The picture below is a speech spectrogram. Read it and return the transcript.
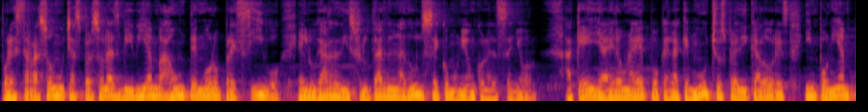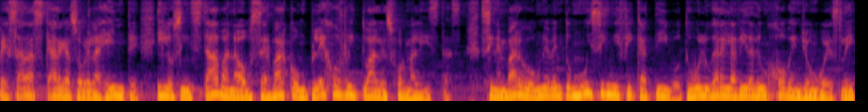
Por esta razón muchas personas vivían bajo un temor opresivo en lugar de disfrutar de una dulce comunión con el Señor. Aquella era una época en la que muchos predicadores imponían pesadas cargas sobre la gente y los instaban a observar complejos rituales formalistas. Sin embargo, un evento muy significativo tuvo lugar en la vida de un joven John Wesley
